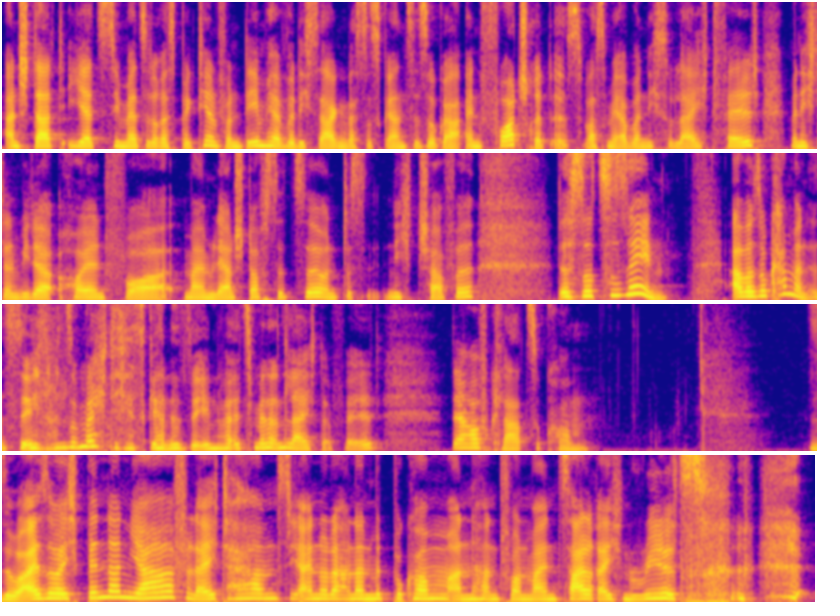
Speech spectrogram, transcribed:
anstatt jetzt sie mehr zu respektieren. Von dem her würde ich sagen, dass das Ganze sogar ein Fortschritt ist, was mir aber aber nicht so leicht fällt, wenn ich dann wieder heulend vor meinem Lernstoff sitze und das nicht schaffe, das so zu sehen. Aber so kann man es sehen und so möchte ich es gerne sehen, weil es mir dann leichter fällt, darauf klarzukommen. So, also ich bin dann ja, vielleicht haben es die einen oder anderen mitbekommen, anhand von meinen zahlreichen Reels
